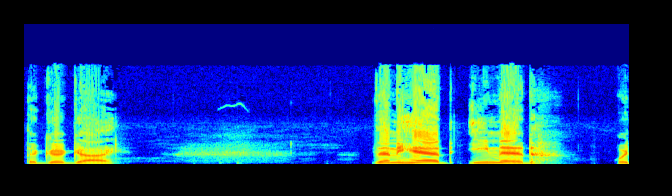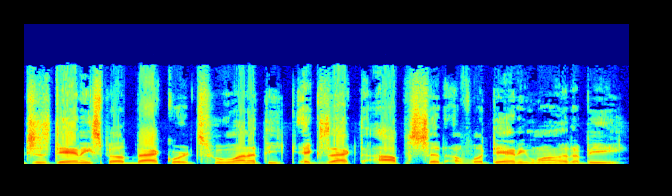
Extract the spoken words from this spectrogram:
the good guy. Then he had Enid, which is Danny spelled backwards, who wanted the exact opposite of what Danny wanted to be.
